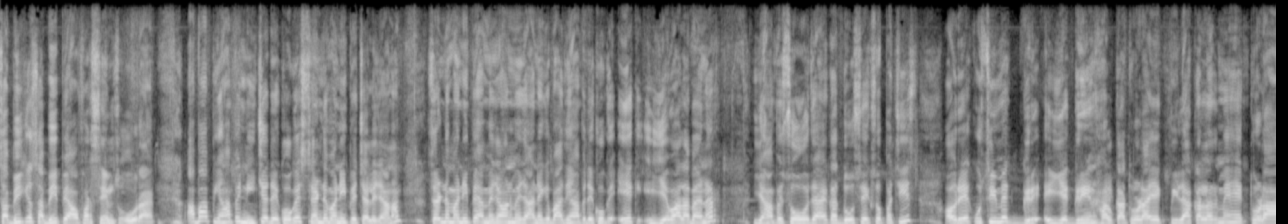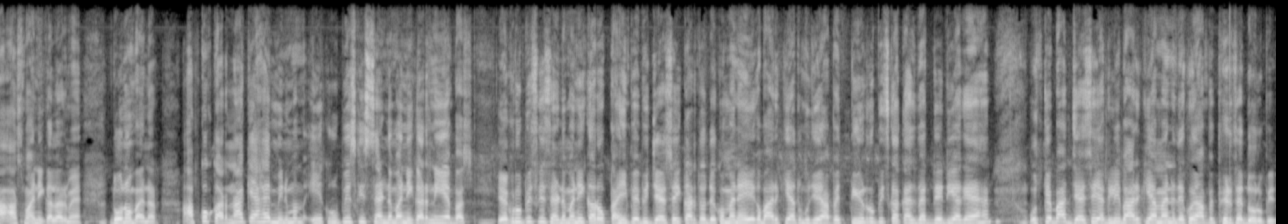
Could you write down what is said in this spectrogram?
सभी के सभी पे ऑफ़र सेम हो रहा है. अब आप यहाँ पे नीचे देखोगे सेंड मनी पे चले जाना. सेंड मनी पे अमेजॉन में जाने के बाद यहाँ पे देखोगे एक ये वाला बैनर यहाँ पे शो हो जाएगा दो से एक सौ पच्चीस और एक उसी में ग्री, ये ग्रीन हल्का थोड़ा एक पीला कलर में है एक थोड़ा आसमानी कलर में है। दोनों बैनर। आपको करना क्या है मिनिमम एक रुपीज़ की सेंड मनी करनी है बस। एक रुपीज़ की सेंड मनी करो कहीं पर भी जैसे ही करते हो देखो मैंने एक बार किया तो मुझे यहाँ पे तीन रुपीज़ का कैशबैक दे दिया गया है। उसके बाद जैसे ही अगली बार किया मैंने देखो यहाँ पे फिर से दो रुपीज़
